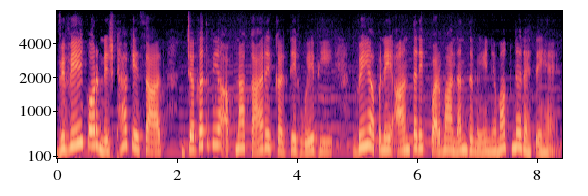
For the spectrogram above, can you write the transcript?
विवेक और निष्ठा के साथ जगत में अपना कार्य करते हुए भी वे अपने आंतरिक परमानंद में निमग्न रहते हैं।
